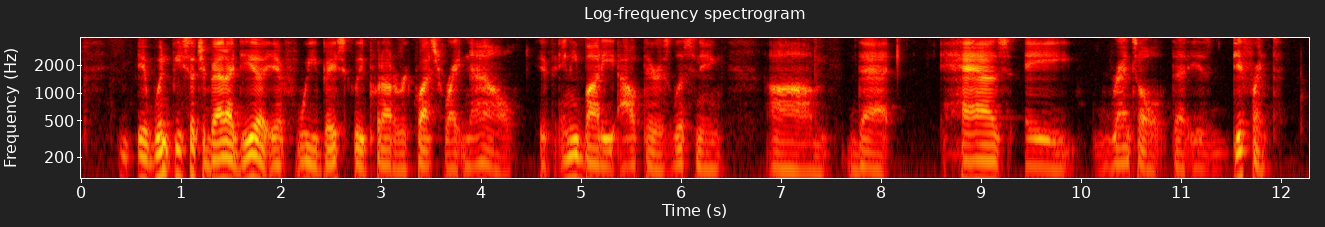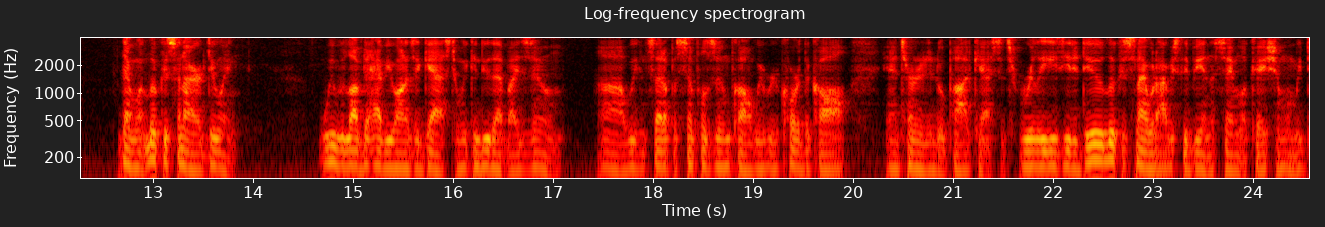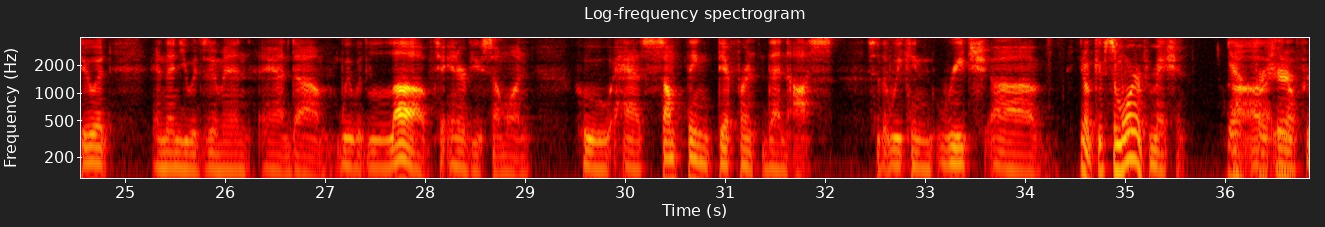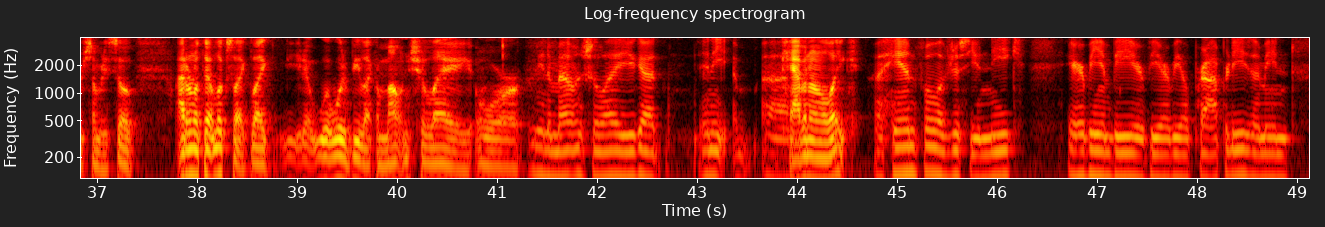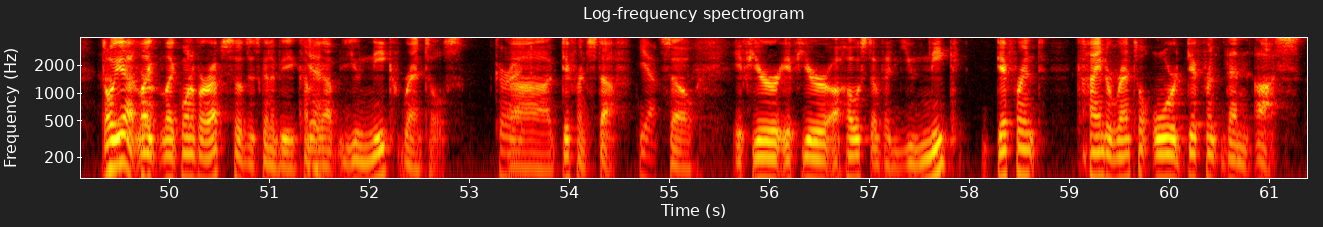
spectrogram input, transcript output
it wouldn't be such a bad idea if we basically put out a request right now. If anybody out there is listening um, that has a rental that is different than what Lucas and I are doing, we would love to have you on as a guest, and we can do that by Zoom. Uh, we can set up a simple Zoom call. We record the call and turn it into a podcast. It's really easy to do. Lucas and I would obviously be in the same location when we do it, and then you would zoom in, and um, we would love to interview someone who has something different than us, so that we can reach, uh, you know, give some more information. Yeah, uh, for You sure. know, for somebody. So. I don't know what that looks like. Like, you know, what would it be like a mountain chalet or I mean, a mountain chalet, you got any uh, cabin on a lake? a handful of just unique Airbnb or VRBO properties. I mean, Oh yeah, like like one of our episodes is going to be coming Yeah. up. Unique rentals, correct. uh, different stuff. Yeah. So if you're if you're a host of a unique, different kind of rental or different than us,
